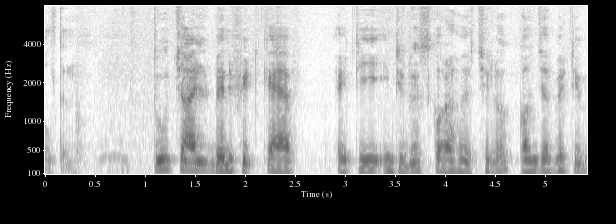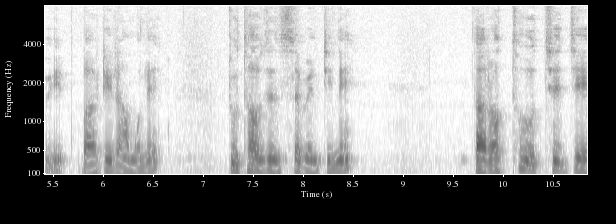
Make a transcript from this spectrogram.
বলতেন। টু চাইল্ড বেনিফিট ক্যাপ এটি ইন্ট্রোডিউস করা হয়েছিল কনজারভেটিভ পার্টির আমলে টু থাউজেন্ড সেভেন্টিনে তার অর্থ হচ্ছে যে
